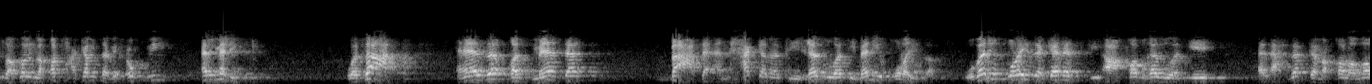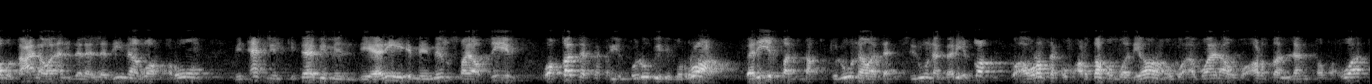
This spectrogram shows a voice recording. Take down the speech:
صلى الله عليه وسلم لقد حكمت بحكم الملك. وسعد هذا قد مات بعد أن حكم في غزوة بني قريظة. وبني قريظة كانت في أعقاب غزوة إيه؟ الأحزاب كما قال الله تعالى وأنزل الذين ظهرهم من أهل الكتاب من ديارهم من صياصيم وقذف في قلوبهم الرعب. فريقا تقتلون وتأسرون فريقا وأورثكم أرضهم وديارهم وأموالهم وأرضا لم تطئوها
